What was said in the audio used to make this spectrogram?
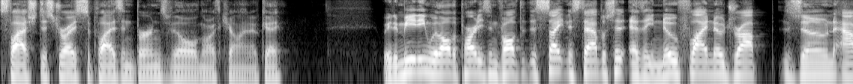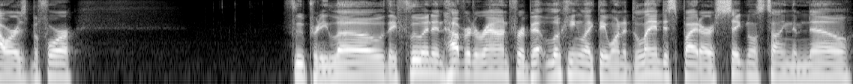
slash destroys supplies in Burnsville, North Carolina. Okay. We had a meeting with all the parties involved at this site and established it as a no fly, no drop zone hours before. Flew pretty low. They flew in and hovered around for a bit, looking like they wanted to land despite our signals telling them no.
